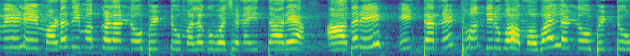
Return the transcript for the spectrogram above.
ವೇಳೆ ಮಡದಿ ಮಕ್ಕಳನ್ನು ಬಿಟ್ಟು ಮಲಗುವ ಜನ ಇದ್ದಾರೆ. ಆದರೆ ಇಂಟರ್ನೆಟ್ ಹೊಂದಿರುವ ಮೊಬೈಲ್ ಅನ್ನು ಬಿಟ್ಟು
